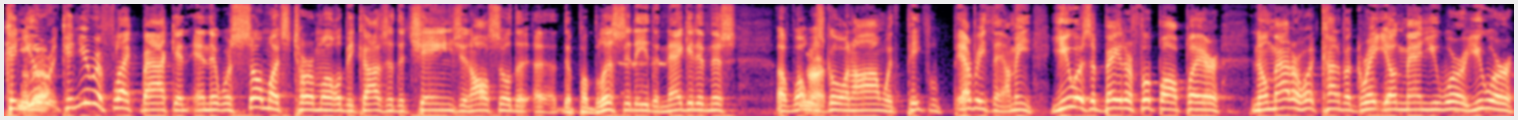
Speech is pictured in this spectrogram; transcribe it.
Can you can you reflect back and, and there was so much turmoil because of the change and also the uh, the publicity, the negativeness of what right. was going on with people, everything. I mean, you as a Baylor football player, no matter what kind of a great young man you were, you were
